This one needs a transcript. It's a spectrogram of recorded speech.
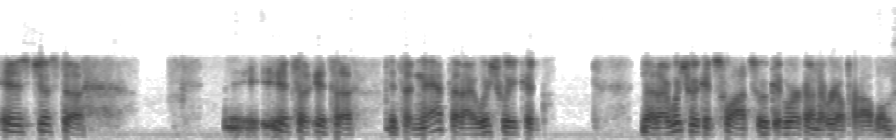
is just a it's a it's a it's a gnat that I wish we could that I wish we could swat so we could work on the real problem.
